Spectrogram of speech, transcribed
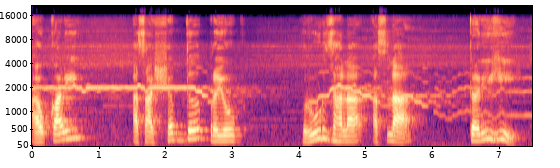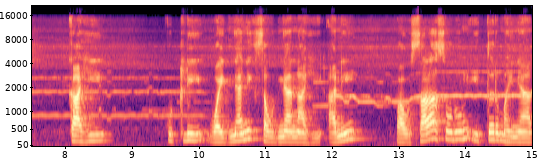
अवकाळी असा शब्द प्रयोग रूढ झाला असला तरीही काही कुठली वैज्ञानिक संज्ञा नाही आणि पावसाळा सोडून इतर महिन्यात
